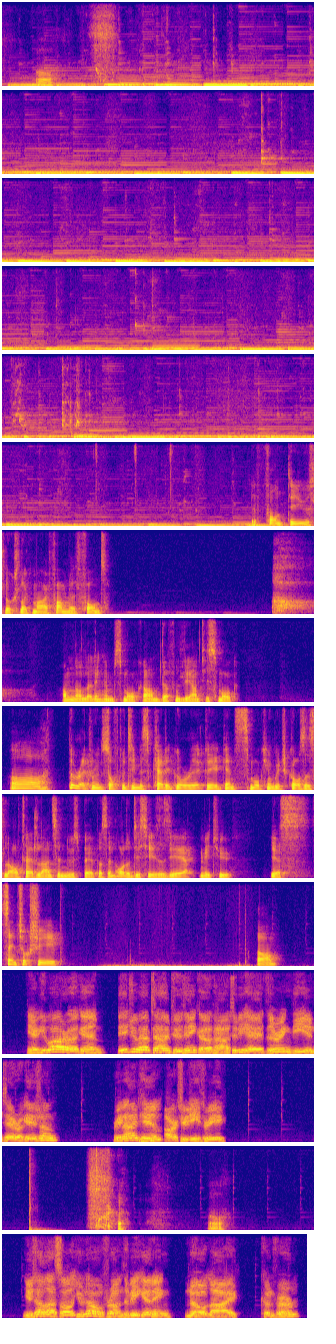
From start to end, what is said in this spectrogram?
font they use looks like my thumbnail font. I'm not letting him smoke. I'm definitely anti-smoke. Ah, the RedRuins Softworks team is categorically against smoking, which causes loud headlines in newspapers and other diseases. Yeah, me too. Yes, censorship. Um, Here you are again. Did you have time to think of how to behave during the interrogation? Remind him, R2D3. oh, You tell us all you know from the beginning. No lie. Confirm?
